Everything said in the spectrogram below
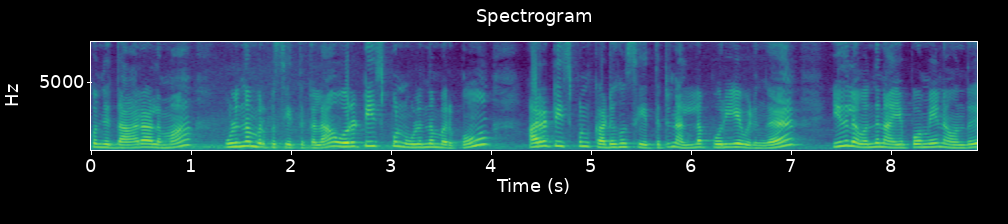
கொஞ்சம் தாராளமாக உளுந்தம்பருப்பு சேர்த்துக்கலாம். ஒரு டீஸ்பூன் உளுந்தம்பருப்பும் அரை டீஸ்பூன் கடுகும் சேர்த்துட்டு நல்லா பொரிய விடுங்க. இதில் வந்து நான் எப்போவுமே நான் வந்து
